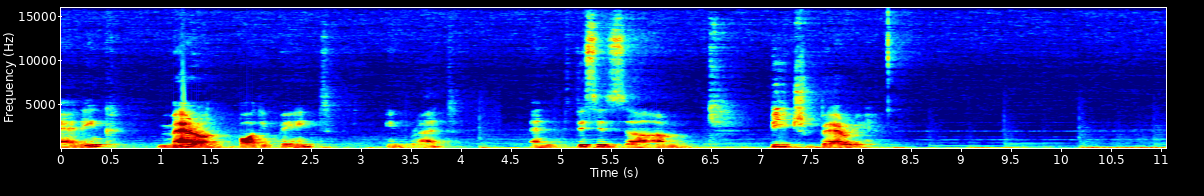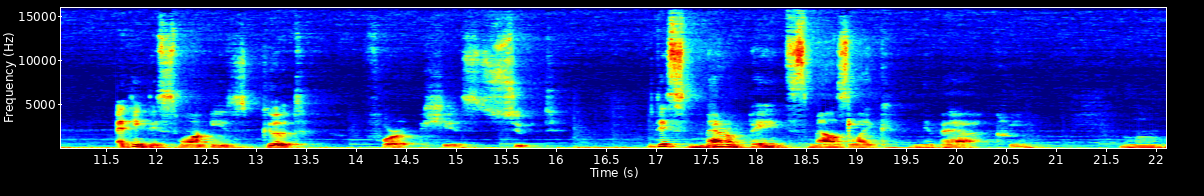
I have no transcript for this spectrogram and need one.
adding maroon body paint in red and this is um, peach berry. I think this one is good for his suit. This maroon paint smells like Nivea cream. Mm.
